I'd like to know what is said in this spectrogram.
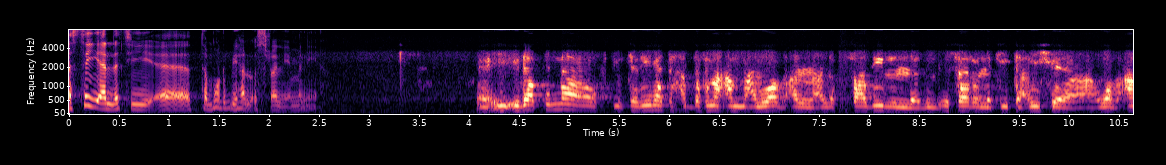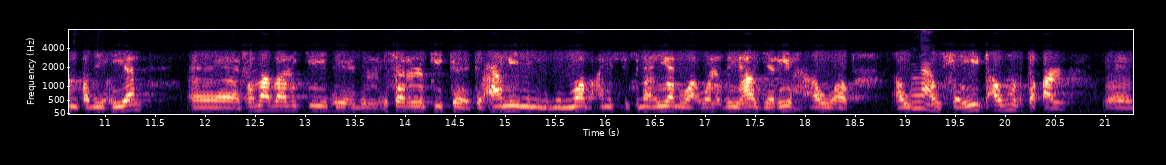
السيئة التي تمر بها الأسرة اليمنية؟ إذا كنا أختي الكريمة تحدثنا عن الوضع الاقتصادي للأسر التي تعيش وضعا طبيعيا آه، فما بالك بالأسر التي تعاني من من وضع استثنائيا ولديها جريح أو أو نعم. أو شهيد أو معتقل آه،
